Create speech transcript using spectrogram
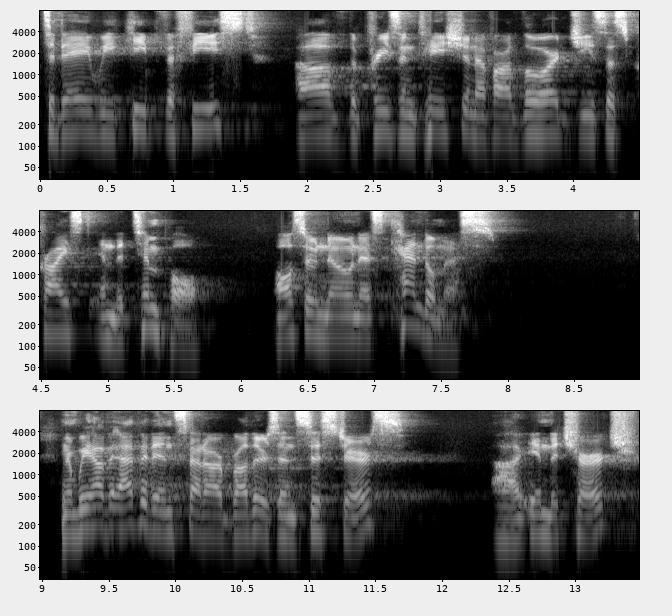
Today we keep the feast of the presentation of our Lord Jesus Christ in the temple, also known as Candlemas. And we have evidence that our brothers and sisters uh, in the church,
